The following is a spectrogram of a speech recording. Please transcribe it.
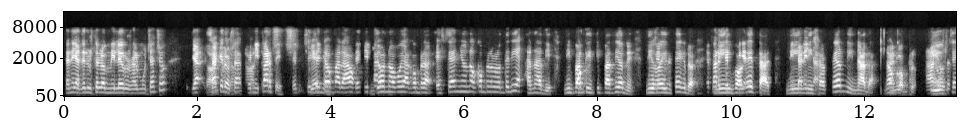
Tania, dele usted los mil euros al muchacho. Ya, No, sáquelos no, no, de no, mi parte. Sí, parado. Yo no voy a comprar. Este año no compro lotería a nadie. Ni participaciones, ni reintegros, ni boletas, ni, ni sorteos, ni nada. No compro. Y usted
